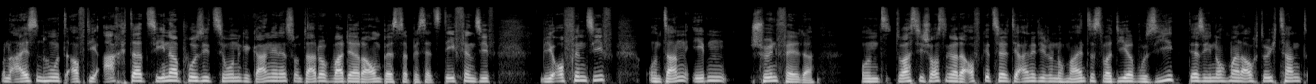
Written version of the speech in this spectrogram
und Eisenhut auf die Achter, Zehner Position gegangen ist und dadurch war der Raum besser besetzt, defensiv wie offensiv und dann eben Schönfelder. Und du hast die Chancen gerade aufgezählt. Die eine, die du noch meintest, war Diabusi, der sich nochmal auch durchtankt.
